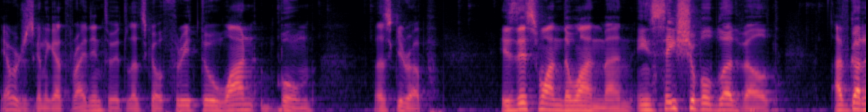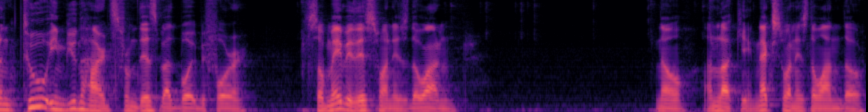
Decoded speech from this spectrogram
yeah, we're just gonna get right into it. Let's go, three, two, one, boom. Let's gear up. Is this one the one, man? Insatiable blood veld. I've gotten two imbued hearts from this bad boy before. So maybe this one is the one. No, unlucky. Next one is the one though.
